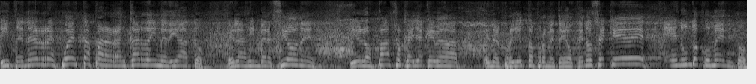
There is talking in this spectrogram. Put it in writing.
y tener respuestas para arrancar de inmediato en las inversiones y en los pasos que haya que dar en el proyecto Prometeo. Que no se quede en un documento,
